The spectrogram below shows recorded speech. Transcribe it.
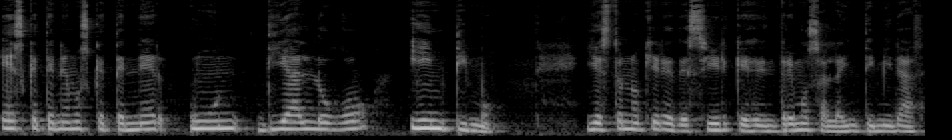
es que tenemos que tener un diálogo íntimo. Y esto no quiere decir que entremos a la intimidad.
